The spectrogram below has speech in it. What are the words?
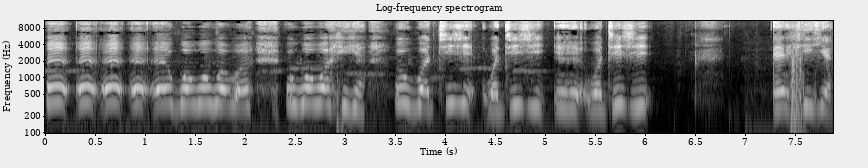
哎哎哎哎，我我我我我我嘿嘿，我其实我其实我其实。”哎嘿嘿，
